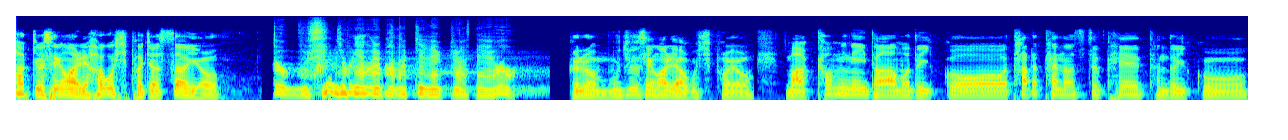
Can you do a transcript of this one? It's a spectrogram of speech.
학교 생활이 하고 싶어졌어요. 또 무슨 영향을 받았길래 그러세요? 그럼 우주 생활이 하고 싶어요. 막 Terminator armor도 있고 타르타로스 패턴도 있고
